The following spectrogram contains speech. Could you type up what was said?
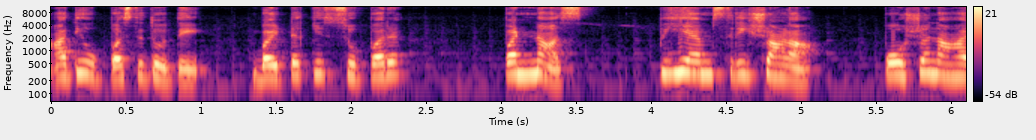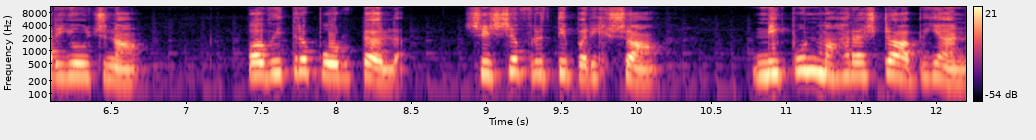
आदी उपस्थित होते. बैठकीत सुपर पन्नास पी एम श्री शाळा पोषण आहार योजना पवित्र पोर्टल शिष्यवृत्ती परीक्षा निपुण महाराष्ट्र अभियान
